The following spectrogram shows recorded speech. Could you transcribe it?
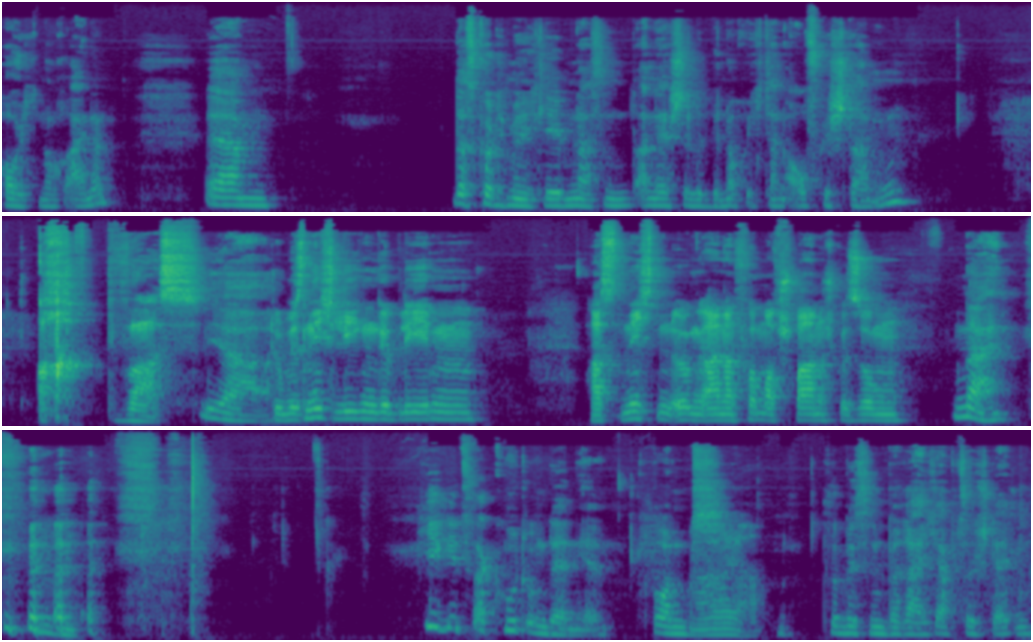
hau ich noch eine. Ähm, das konnte ich mir nicht leben lassen. An der Stelle bin auch ich dann aufgestanden. Ach, was? Ja. Du bist nicht liegen geblieben, hast nicht in irgendeiner Form auf Spanisch gesungen. Nein. Mhm. Hier geht es akut um Daniel. Und ah, ja. so ein bisschen den Bereich abzustecken.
